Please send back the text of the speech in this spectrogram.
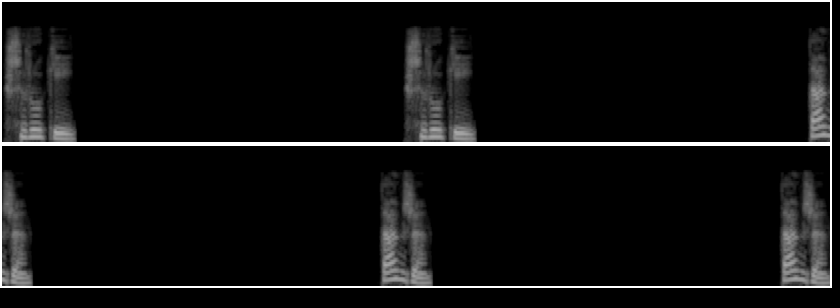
широкий широкий также также Также.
